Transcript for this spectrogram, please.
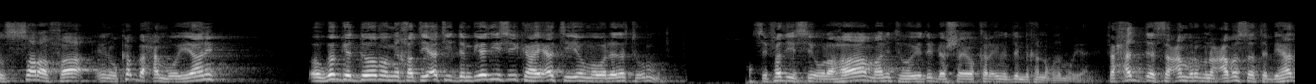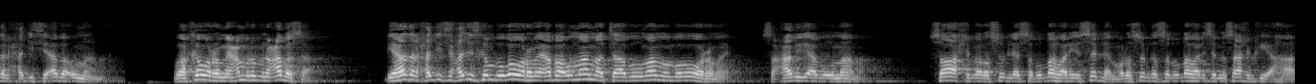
insarafa inuu ka baxa mooyaane oo uga gadoomo min khatii'atii dembiyadiisii ka hay'atii yowma waladatu ummu. Sifadiisii uu lahaa maalintii hooyadii dhashay oo kale inuu dembi ka noqdo mooyaane. Faxadasa camru bnu cabasata bi hada alxadiisi abaa umaama. Waa ka warramay camru bnu cabasa. Bi hada alxadiisi xadiiskan buu uga warramay abaa umaamata abuu umaama buu uga warramay. Saxaabigii abuu umaama. Saaxiba rasuuli illahi sala allahu aleyh wasalam oo rasuulka sala allahu alay slam saaxibkii ahaa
